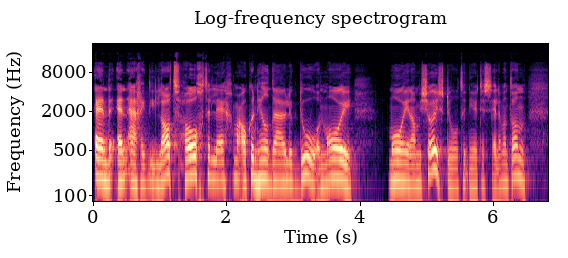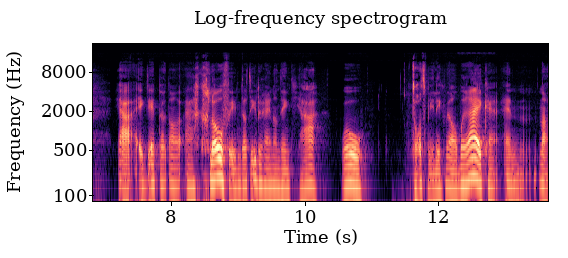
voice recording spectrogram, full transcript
En, en eigenlijk die lat hoog te leggen, maar ook een heel duidelijk doel. Een mooi, mooi en ambitieus doel te neer te stellen. Want dan, ja, ik heb er dan eigenlijk geloof in dat iedereen dan denkt: ja, wow, dat wil ik wel bereiken. En nou,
